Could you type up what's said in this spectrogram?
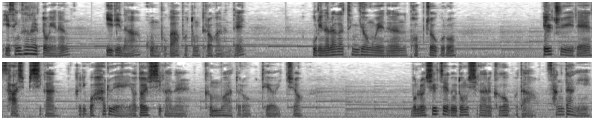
이 생산 활동에는 일이나 공부가 보통 들어가는데 우리나라 같은 경우에는 법적으로 일주일에 40시간 그리고 하루에 8시간을 근무하도록 되어 있죠. 물론 실제 노동 시간은 그것보다 상당히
